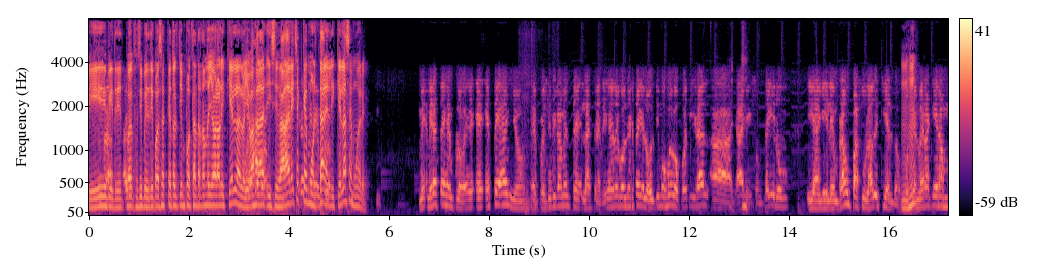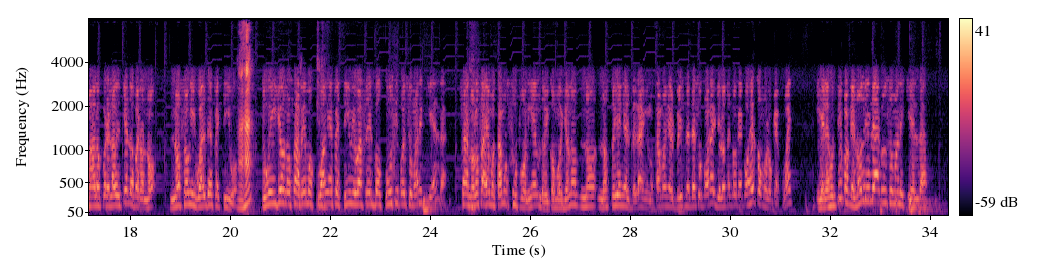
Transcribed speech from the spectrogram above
pues, si Pitri por eso es que todo el tiempo están tratando de llevarlo a la izquierda, lo llevas a la, y si va a la derecha es que es mortal, en la izquierda se muere. Mi- Mira este ejemplo, eh, eh, este año específicamente la estrategia de Golden State en los últimos juegos fue tirar a, a Jason Tatum y a Jalen Brown para su lado izquierdo, porque Ujú. no era que eran malos por el lado izquierdo, pero no no son igual de efectivos. Ajá. Tú y yo no sabemos cuán efectivo iba a ser Bob Cousy por su mano izquierda. O sea, no lo sabemos, estamos suponiendo y como yo no no no estoy en el ¿verdad? no estamos en el business de suponer, yo lo tengo que coger como lo que fue. Y él es un tipo que no driblea con su mano izquierda,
